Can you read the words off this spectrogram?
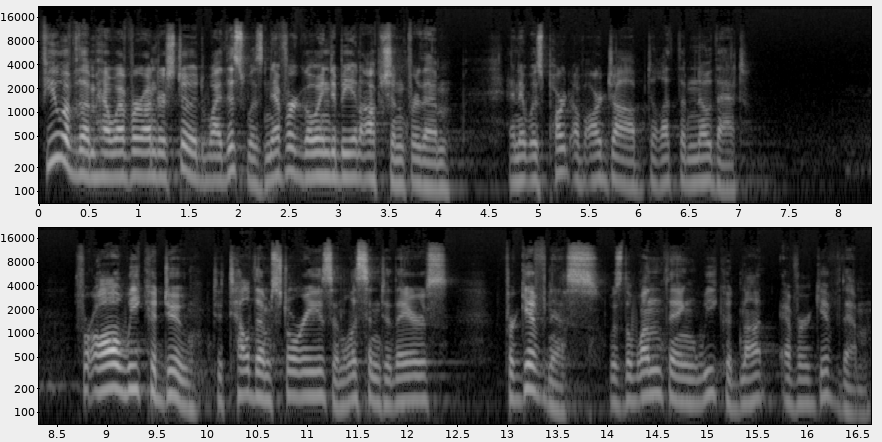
Few of them, however, understood why this was never going to be an option for them, and it was part of our job to let them know that. For all we could do to tell them stories and listen to theirs, forgiveness was the one thing we could not ever give them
